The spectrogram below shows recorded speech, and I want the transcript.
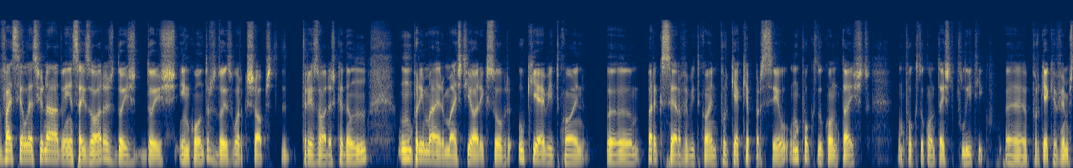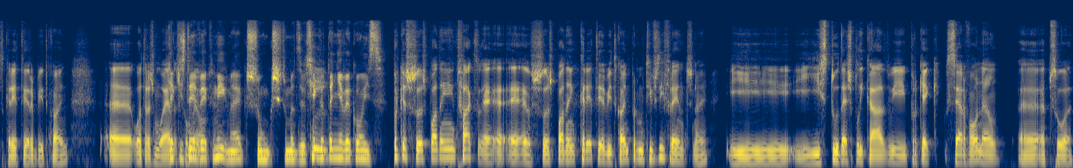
vai ser lecionado em seis horas, dois, dois encontros, dois workshops de três horas cada um. Um primeiro mais teórico sobre o que é Bitcoin, uh, para que serve a Bitcoin, porque é que apareceu, um pouco do contexto, um pouco do contexto político, uh, porque é que havemos de querer ter a Bitcoin, outras moedas. O que é que isto tem a ver comigo, não é? Que costuma dizer, o que é que eu tenho a ver com isso? Porque as pessoas podem, de facto, é, é, é, as pessoas podem querer ter Bitcoin por motivos diferentes, não é? E, e isso tudo é explicado e porque é que serve ou não a pessoa.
